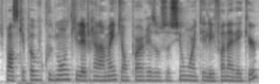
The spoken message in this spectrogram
Je pense qu'il n'y a pas beaucoup de monde qui lèverait la main qui n'ont pas un réseau social ou un téléphone avec eux.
